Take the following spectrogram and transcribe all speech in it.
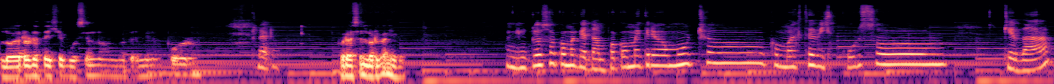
los errores de ejecución no, terminan por, claro. por hacerlo orgánico. Incluso como que tampoco me creo mucho como este discurso que da,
